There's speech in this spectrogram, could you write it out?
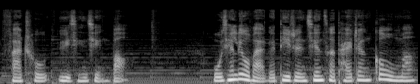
发出预警警报。五千六百个地震监测台站够吗？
